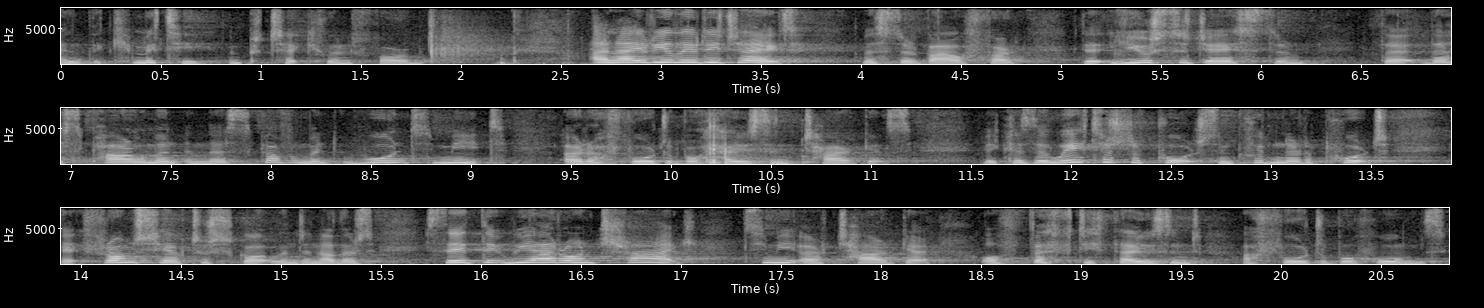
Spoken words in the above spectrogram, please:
and the committee in particular informed. And I really reject, Mr Balfour, that your suggestion that this Parliament and this Government won't meet our affordable housing targets because the latest reports, including a report eh, from Shelter Scotland and others, said that we are on track to meet our target of 50,000 affordable homes.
